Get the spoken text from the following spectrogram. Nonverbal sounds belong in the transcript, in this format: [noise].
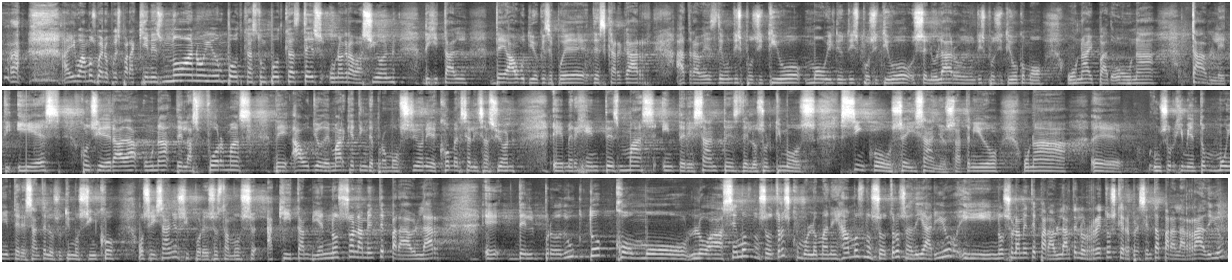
[laughs] Ahí vamos. Bueno, pues para quienes no han oído un podcast, un podcast es una grabación digital de audio que se puede descargar a través de un dispositivo móvil, de un dispositivo celular o de un dispositivo como un iPad o una tablet. Y es considerada una de las formas de audio, de marketing, de promoción y de comercialización emergentes más interesantes de los últimos cinco o seis años ha tenido una, eh, un surgimiento muy interesante en los últimos cinco o seis años y por eso estamos aquí también, no solamente para hablar eh, del producto como lo hacemos nosotros, como lo manejamos nosotros a diario y no solamente para hablar de los retos que representa para la radio,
